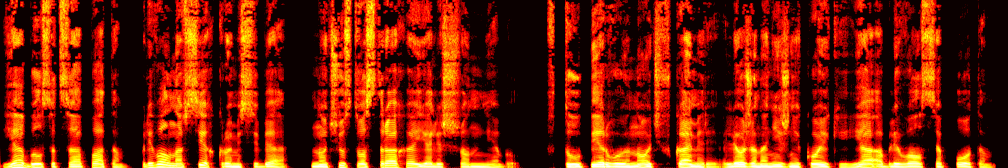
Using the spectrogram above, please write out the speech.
Я был социопатом, плевал на всех, кроме себя, но чувства страха я лишён не был. В ту первую ночь в камере, лежа на нижней койке, я обливался потом,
